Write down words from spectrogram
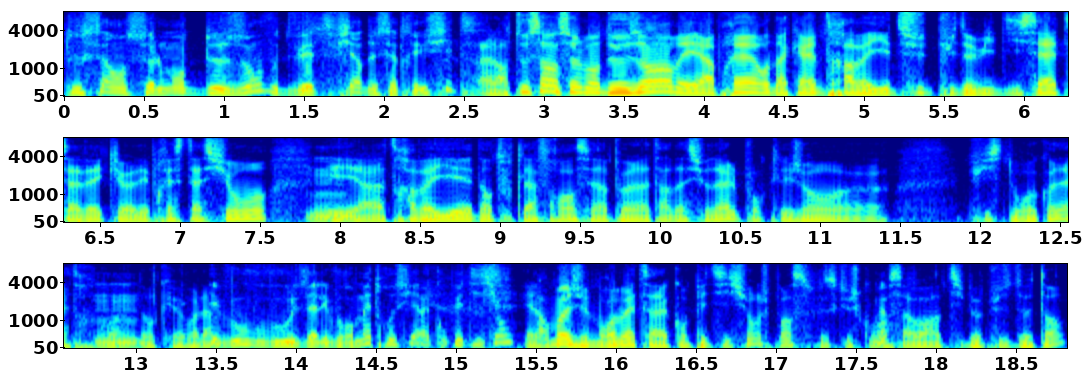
Tout ça en seulement deux ans, vous devez être fier de cette réussite. Alors tout ça en seulement deux ans, mais après on a quand même travaillé dessus depuis 2017 avec euh, des prestations mmh. et à travailler dans toute la France et un peu à l'international pour que les gens euh, puissent nous reconnaître. Mmh. Donc euh, voilà. Et vous, vous, allez vous remettre aussi à la compétition? Alors moi, je vais me remettre à la compétition, je pense, parce que je commence à avoir un petit peu plus de temps.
